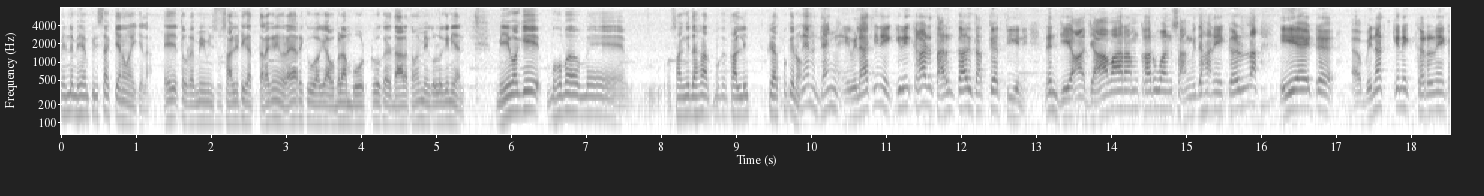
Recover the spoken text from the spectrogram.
මෙන්න මෙහෙම පිරිසක් යනවායි කියලා. ඒ එතකොට මේ මිනිස්සු සල්ලි ටිකක් අරගෙන ඉවරයි. අර කිව්වා වගේ අවබලම් බෝට්ටුවක දාලා තමයි මේගොල්ලෝ ගෙනියන්නේ. මේ වගේ බොහොම මේ සංවිධානාත්මක කල්ලි ක්‍රියාත්මක වෙනවා. නෑ දැන් ඒ වෙලා තියෙන එකිනෙකාට තරංකාරී තත්ත්වයක් තියෙන්නේ. දැන් ජාවාරම් කරුවන් සංවිධානය කරලා ඒ අයට වෙනත් කෙනෙක් කරන එක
